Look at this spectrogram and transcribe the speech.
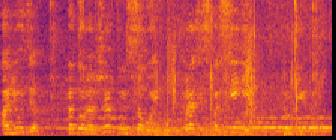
о людях, которые жертвуют собой ради спасения других.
